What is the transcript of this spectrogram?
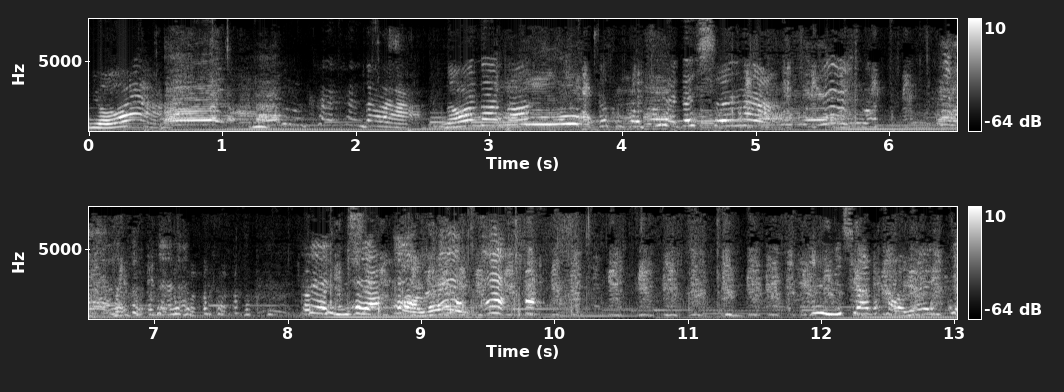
有啊，你这么快看到啦？喏喏喏，这火鸡还在生呢。被鱼吓跑了，被鱼吓跑了一个，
